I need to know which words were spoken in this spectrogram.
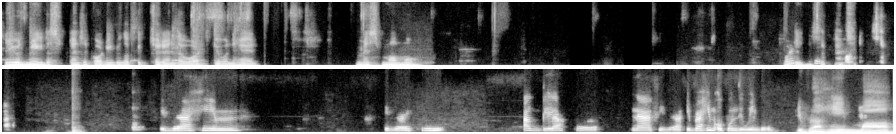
So you will make the sentence according to the picture and the words given here. Miss Momo. What is the sentence? Ibrahim. Ibrahim. for Nafida. Ibrahim opened the window. Ibrahim ma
